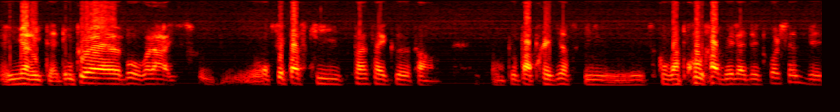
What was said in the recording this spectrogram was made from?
il méritait. Donc euh, bon voilà, on ne sait pas ce qui se passe avec le. Enfin, on peut pas prédire ce qui- ce qu'on va programmer l'année prochaine, mais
